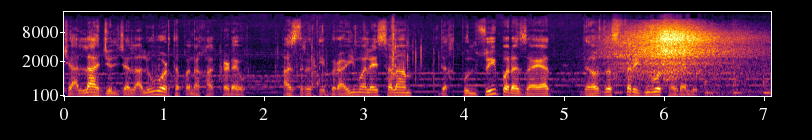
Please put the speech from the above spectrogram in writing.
چې الله جل جلاله ورته په نخښه کړو حضرت ابراهیم علی السلام د خپل زوی پر رضایت د سترګې وتړلې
